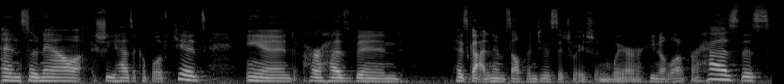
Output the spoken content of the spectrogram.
And so now she has a couple of kids, and her husband has gotten himself into a situation where he no longer has this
